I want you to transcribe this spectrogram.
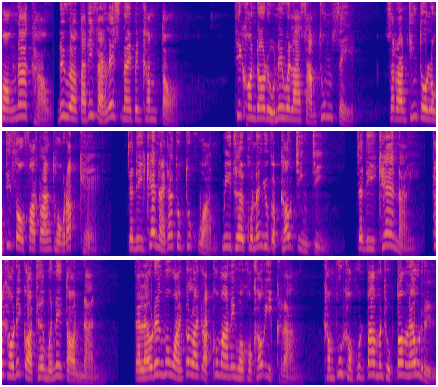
มองหน้าเขาด้วยแววตาที่แฝงเลสในเป็นคำตอบ ที่คอนโดหรูในเวลาสามทุ่มเศษ สรันทิ้งตัวลงที่โซฟากลางโถงรับแขก จะดีแค่ไหนถ้าทุกๆ วัน มีเธอคนนั้นอยู่กับเขาจริง ๆ จะดีแค่ไหน ถ้าเขาได้กอดเธอเหมือนในตอนนั้น แต่แล้วเรื่องเมื่อวานก็ลอยกลับเข้ามาในหัวของเขาอีกครั้งคำพูดของคุณป้ามันถูกต้องแล้วหรือ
